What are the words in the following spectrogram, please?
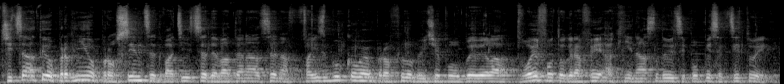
31. prosince 2019 se na facebookovém profilu Výčepu objevila tvoje fotografie a k ní následující popisek, cituji.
